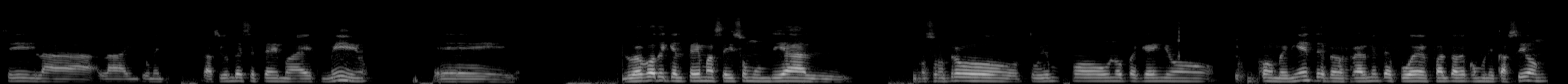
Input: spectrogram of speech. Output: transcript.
sí, la, la, instrumentación de ese tema es mío. Eh, luego de que el tema se hizo mundial, nosotros tuvimos unos pequeños inconvenientes, pero realmente fue falta de comunicación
